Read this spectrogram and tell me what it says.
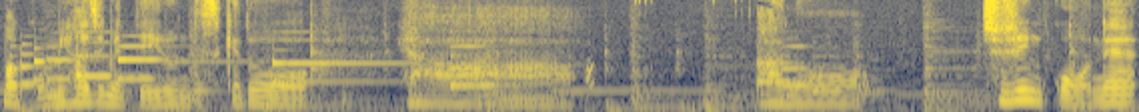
まあ、こう見始めているんですけどいやあの主人公ね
